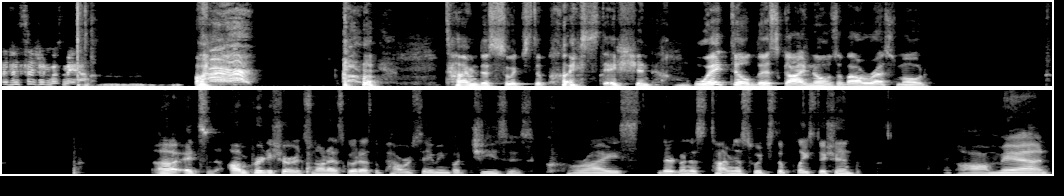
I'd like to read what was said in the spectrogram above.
a decision was made on Time to switch to PlayStation. Wait till this guy knows about rest mode. Uh, it's I'm pretty sure it's not as good as the power saving, but Jesus Christ, they're gonna s- time to switch to PlayStation. Oh man,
